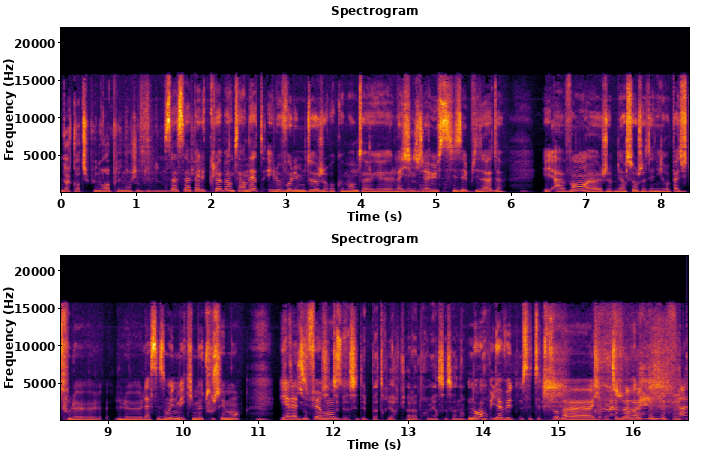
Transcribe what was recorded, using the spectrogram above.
D'accord, tu peux nous rappeler le nom J'ai oublié de le demander. Ça s'appelle Club Internet et le volume 2, je recommande. Là, il y a déjà eu quoi. 6 épisodes Et avant, euh, je, bien sûr, je dénigre pas du tout le, le- la saison 1, mais qui me touchait moins. Mm. Et à la différence. C'était- patriarcal la première, c'est ça, non? Non, il y avait, c'était toujours, euh, il y avait toujours,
